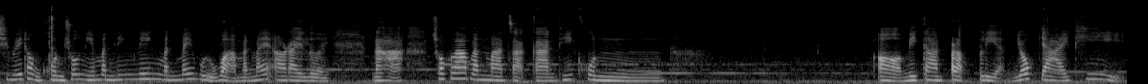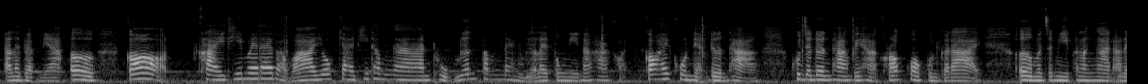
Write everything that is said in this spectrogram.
ชีวิตของคุณช่วงนี้มันนิ่งๆ มันไม่หวือหวา มันไม่อะไรเลยนะคะ โชคลาภมันมาจากการที่คุณเอ่อมีการปรับเปลี่ยนโยกย้ายที่อะไรแบบเนี้ยเออ ก็ ใครที่ไม่ได้แบบว่าโยกย้ายที่ทำงานถูกเลื่อนตำแหน่งหรืออะไรตรงนี้นะคะขอก็ให้คุณเนี่ยเดินทาง คุณจะเดินทางไปหาครอบครัวคุณก็ได้ เออ มันจะมีพลังงานอะไร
